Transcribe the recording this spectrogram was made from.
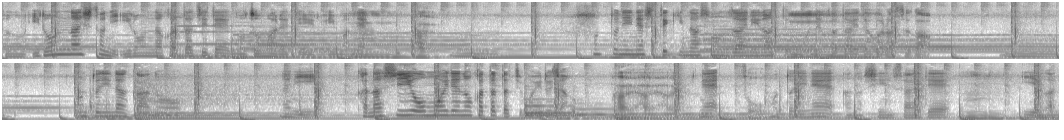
そのいろんな人にいろんな形で望まれている今ね、うんはい。うん、本当にね素敵な存在になってるもんねうん。片井田ガラスが、うん、本当になんかあの何？悲しい思い出の方たちもいるじゃん。はいはいはい。ね。そう。本当にねあの震災でうん。家が流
